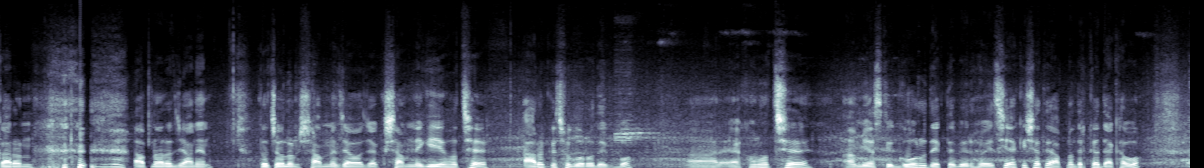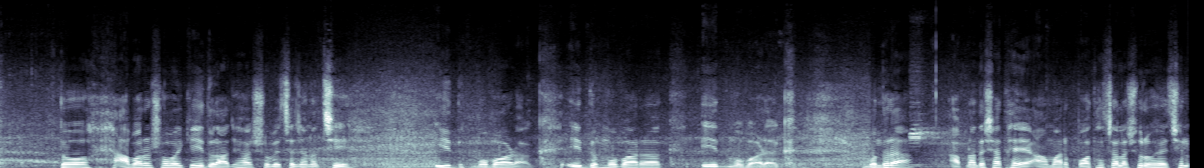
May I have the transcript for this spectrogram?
কারণ আপনারা জানেন। তো চলুন সামনে যাওয়া যাক। সামনে গিয়ে হচ্ছে আরও কিছু গরু দেখব। আর এখন হচ্ছে আমি আজকে গরু দেখতে বের হয়েছি। একই সাথে আপনাদেরকে দেখাবো। তো আবারও সবাইকে ঈদুল আজহার শুভেচ্ছা জানাচ্ছি। ঈদ মোবারক ঈদ মোবারক ঈদ মোবারক। বন্ধুরা, আপনাদের সাথে আমার পথ চলা শুরু হয়েছিল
